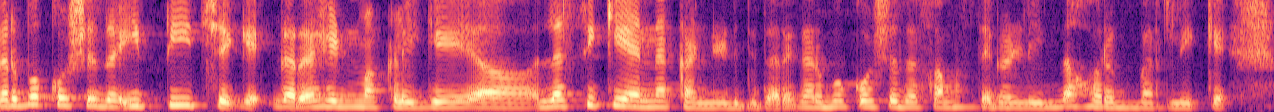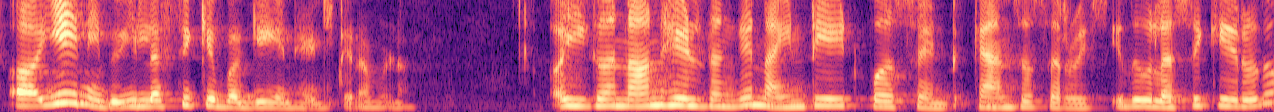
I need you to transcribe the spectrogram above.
ಗರ್ಭಕೋಶದ ಇತ್ತೀಚೆಗೆ ಗರ್ ಹೆಣ್ಮಕ್ಳಿಗೆ ಲಸಿಕೆಯನ್ನು ಕಂಡುಹಿಡಿದಿದ್ದಾರೆ ಗರ್ಭಕೋಶದ ಸಮಸ್ಯೆಗಳಿಂದ ಹೊರಗೆ ಬರಲಿಕ್ಕೆ. ಏನಿದು ಈ ಲಸಿಕೆ ಬಗ್ಗೆ ಏನು ಹೇಳ್ತೀರಾ ಮೇಡಮ್ ಈಗ ನಾನು ಹೇಳ್ದಂಗೆ ninety eight percent cancer cervix ಇದು ಲಸಿಕೆ ಇರೋದು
